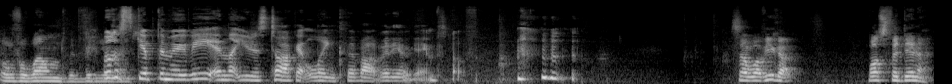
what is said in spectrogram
overwhelmed with video We'll games. just skip the movie and let you just talk at length about video game stuff. So what have you got? What's for dinner?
